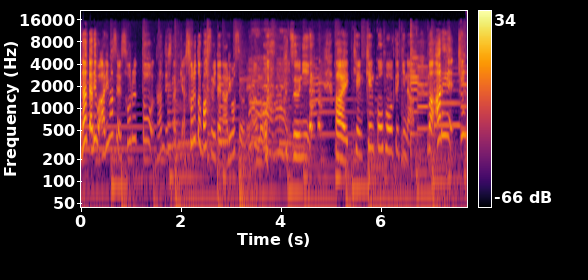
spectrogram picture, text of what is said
なんかでもありますよね。ソルト何でしたっけ？ソルトバスみたいなのありますよね。あのはいはい。はい普通に、はい、健健康法的な、まあ、あれ健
